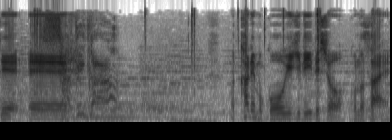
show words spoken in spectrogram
で、えー、まあ彼も攻撃でいいでしょう、この際。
